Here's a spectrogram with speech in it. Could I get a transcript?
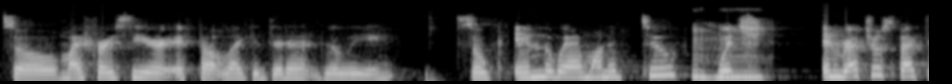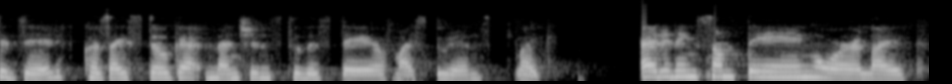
So my first year, it felt like it didn't really soak in the way I wanted to, mm-hmm. which in retrospect it did because I still get mentions to this day of my students like editing something or like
